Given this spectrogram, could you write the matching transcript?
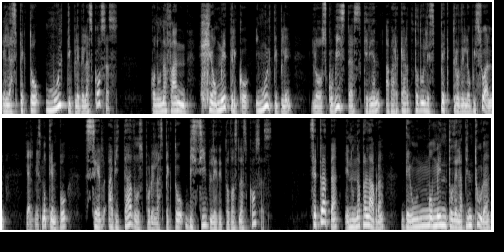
el aspecto múltiple de las cosas. Con un afán geométrico y múltiple, los cubistas querían abarcar todo el espectro de lo visual y al mismo tiempo ser habitados por el aspecto visible de todas las cosas. Se trata, en una palabra, de un momento de la pintura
